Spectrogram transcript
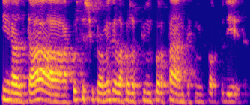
in realtà questa è sicuramente la cosa più importante che mi porto dietro.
